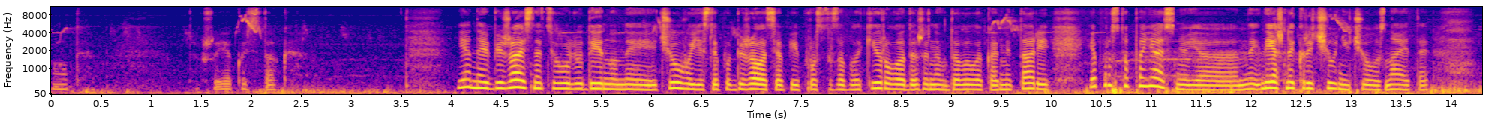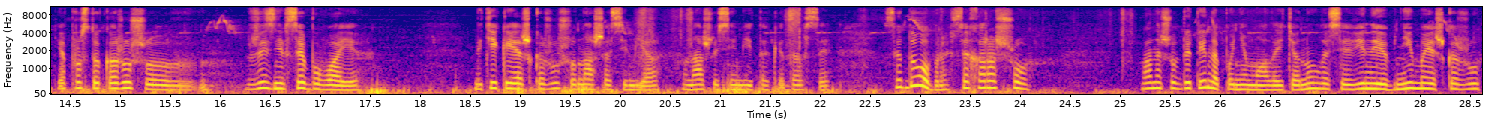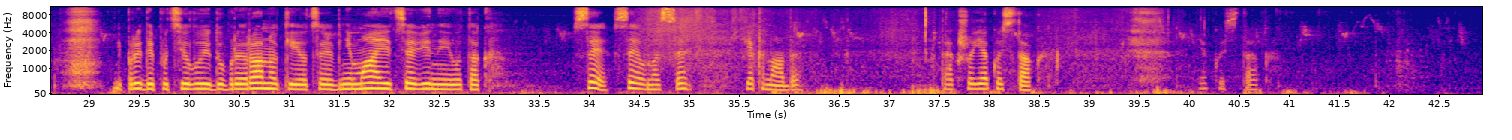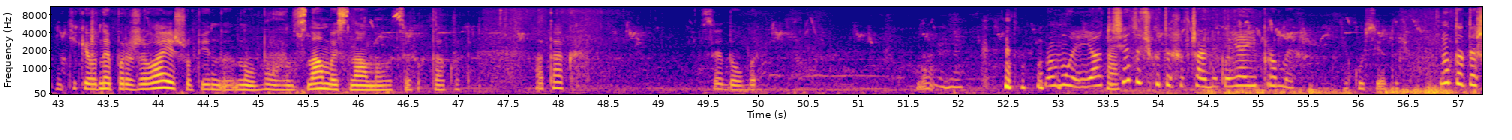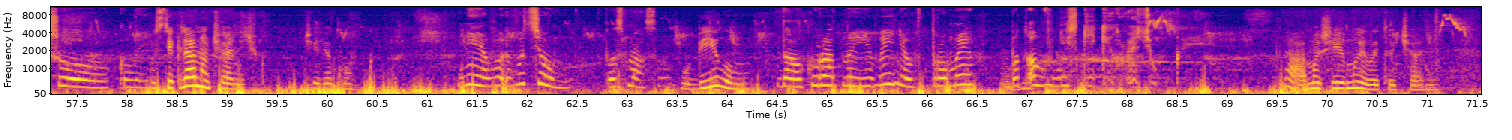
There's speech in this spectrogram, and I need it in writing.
От. Так що якось так. Я не обіжаюсь на цю людину, нічого. Якщо б обіжалася, б її просто заблокувала, навіть не вдалила коментарі. Я просто поясню, я, не, я ж не кричу нічого, знаєте. Я просто кажу, що в житті все буває. Не тільки я ж кажу, що наша сім'я, в нашій сім'ї таке, да, все. Все добре, все хорошо. Головне, щоб дитина понімала і тягнулася, він і обніме, я ж кажу, і прийде поцілує добрий ранок, і оце обнімається він, і отак. Все, все у нас все як треба. Так що якось так. Якось так. І Тільки одне переживає, щоб він ну, був з нами, з нами. Оце так от. А так, все добре. Да? Мамуль, я ту сіточку та шовчальнику, я її промив. Яку сіточку? Ну то те, що коли. У стеклянному чайничку? Чи в якому? Ні, в, в цьому пластмасовому. У білому? Да, акуратно її вийняв, промив, бо там в ній скільки грязюки. Так, ми ж її мили той чайник.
